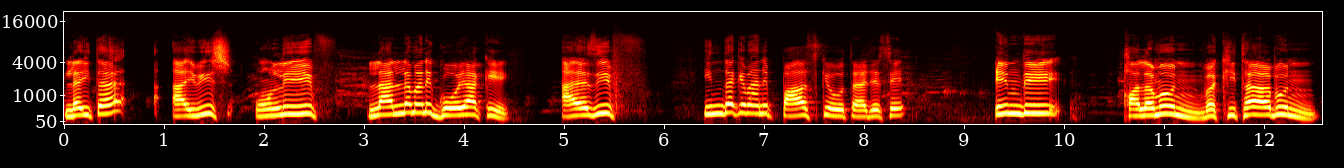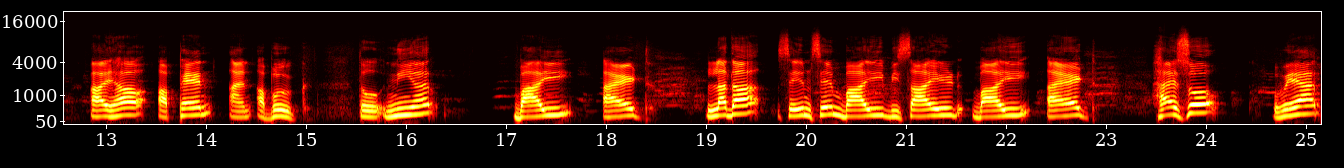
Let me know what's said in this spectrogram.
Later, I wish only if लाल्ला माने गोया के एज इफ इंदा के माने पास के होता है जैसे इन दी कलमुन व किताबुन I have a pen and a book तो नियर बाई एट लदा same same by beside by at हैसो वेयर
